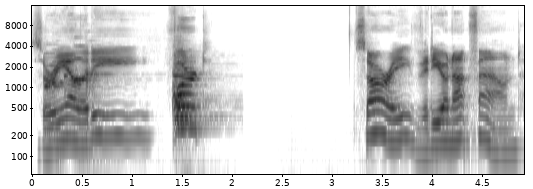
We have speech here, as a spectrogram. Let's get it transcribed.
Surreality. Fart. Sorry, video not found.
